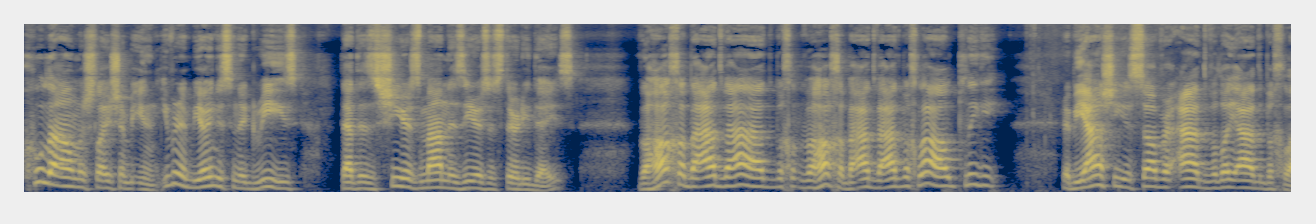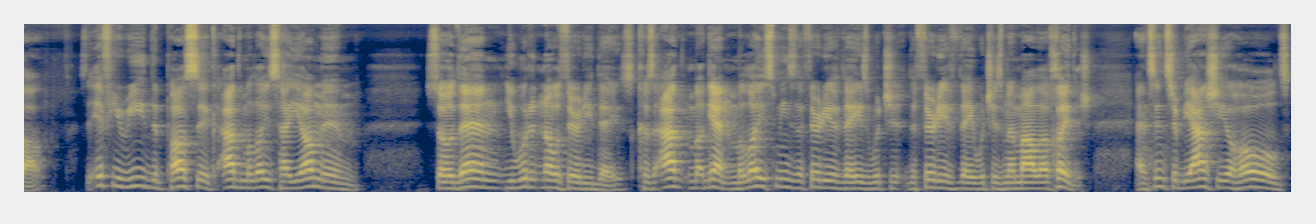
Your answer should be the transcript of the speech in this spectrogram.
Kula al Mashleishim Be'in. Even Rabbi Yonason agrees that the Shir's man Naziris is 30 days. V'hacha ba'ad v'ad, v'hacha ba'ad v'ad b'chlal, pligi. Rabbi Yashi is sover ad v'loy ad b'chlal. So if you read the pasuk ad melois hayamim, so then you wouldn't know thirty days because again melois means the thirtieth days, which the thirtieth day, which is memala chodesh, and since Rabbi Yashi holds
